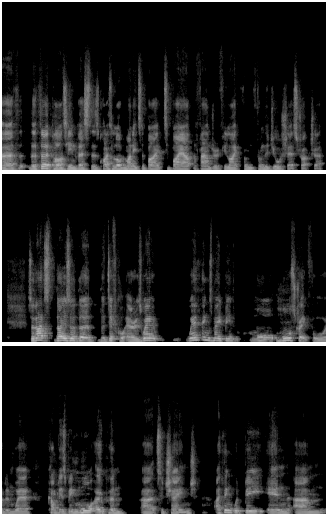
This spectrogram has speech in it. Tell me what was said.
uh, th- the third party investors quite a lot of money to buy to buy out the founder, if you like, from from the dual share structure. So that's those are the the difficult areas where where things may be more more straightforward and where companies been more open uh, to change. I think would be in um,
